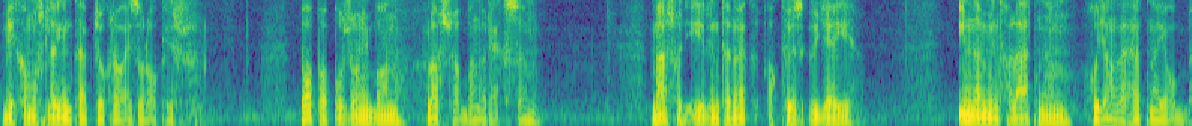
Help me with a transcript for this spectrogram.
még ha most leginkább csak rajzolok is. Papa pozsonyban lassabban öregszem. Máshogy érintenek a közügyei, innen, mintha látnám, hogyan lehetne jobb.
